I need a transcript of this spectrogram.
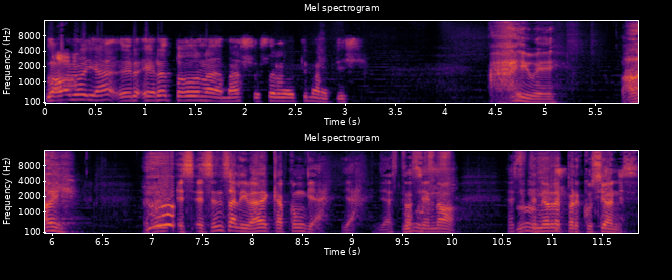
No, no, ya, era, era, todo nada más. Esa era la última noticia. Ay, güey. Ay. Es, es, en saliva de Capcom, ya, ya, ya está haciendo. Está teniendo repercusiones.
